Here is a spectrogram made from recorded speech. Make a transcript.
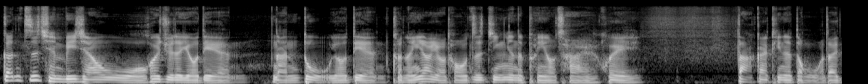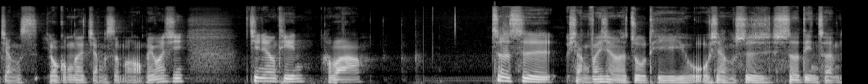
跟之前比起来，我会觉得有点难度，有点可能要有投资经验的朋友才会大概听得懂我在讲，有空在讲什么哦，没关系，尽量听，好不好？这次想分享的主题，我想是设定成，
